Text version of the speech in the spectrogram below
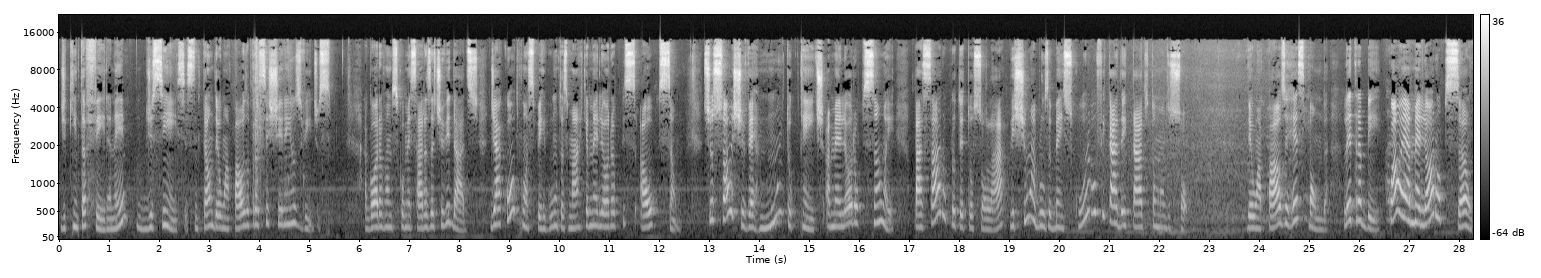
de quinta-feira, né? De ciências. Então, dê uma pausa para assistirem os vídeos. Agora vamos começar as atividades. De acordo com as perguntas, marque a melhor a opção. Se o sol estiver muito quente, a melhor opção é passar o protetor solar, vestir uma blusa bem escura ou ficar deitado tomando sol. Dê uma pausa e responda. Letra B. Qual é a melhor opção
